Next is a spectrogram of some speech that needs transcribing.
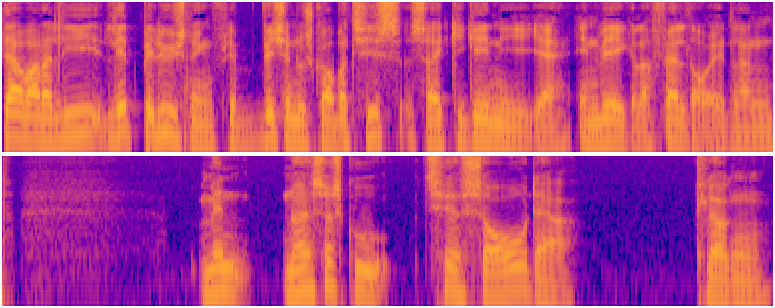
der var der lige lidt belysning, for hvis jeg nu skulle op og tisse, så jeg gik ind i ja, en væg eller faldt over et eller andet. Men når jeg så skulle til at sove der klokken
